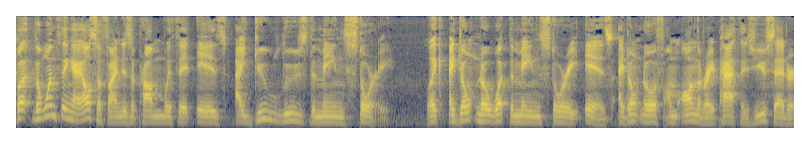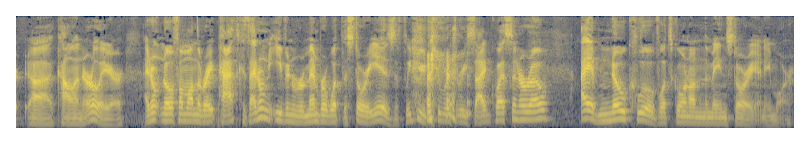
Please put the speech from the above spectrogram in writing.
But the one thing I also find is a problem with it is I do lose the main story. Like, I don't know what the main story is. I don't know if I'm on the right path, as you said, uh, Colin, earlier. I don't know if I'm on the right path because I don't even remember what the story is. If we do two or three side quests in a row, I have no clue of what's going on in the main story anymore.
